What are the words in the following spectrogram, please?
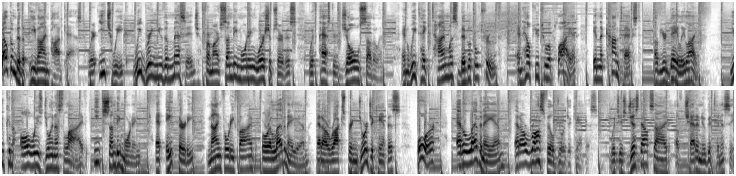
Welcome to the Peavine Podcast, where each week we bring you the message from our Sunday morning worship service with Pastor Joel Sutherland, and we take timeless biblical truth and help you to apply it in the context of your daily life. You can always join us live each Sunday morning at 8:30, 9:45, or 11 a.m. at our Rock Spring, Georgia campus or at 11 a.m. at our Rossville, Georgia campus, which is just outside of Chattanooga, Tennessee.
